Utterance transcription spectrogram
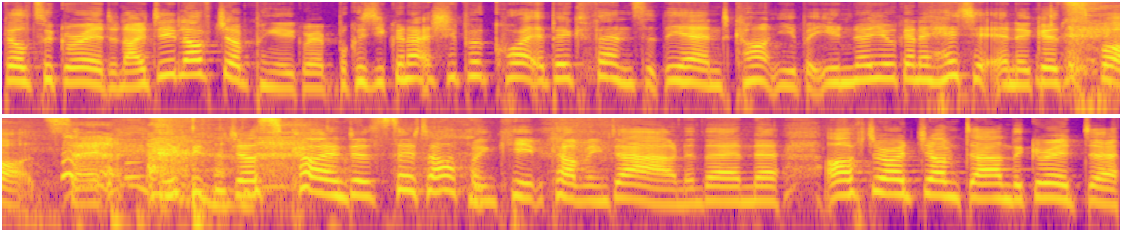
built a grid, and I do love jumping a grid because you can actually put quite a big fence at the end, can't you? But you know you're going to hit it in a good spot, so you can just kind of sit up and keep coming down. And then uh, after I jumped down the grid, uh,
